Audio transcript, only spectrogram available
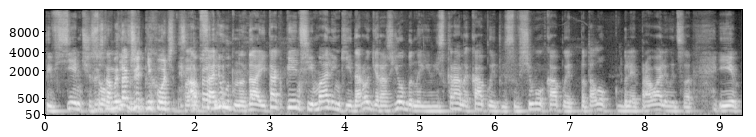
ты в 7 То часов... есть нам и так жить не хочется. Абсолютно, да. И так пенсии маленькие, дороги разъебанные, из крана капает, из всего капает, потолок, блядь, проваливается. И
